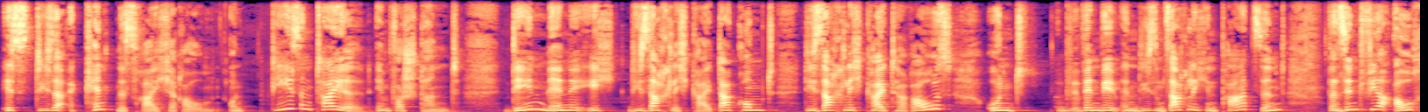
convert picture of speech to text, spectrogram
ist dieser erkenntnisreiche Raum. Und diesen Teil im Verstand, den nenne ich die Sachlichkeit. Da kommt die Sachlichkeit heraus und wenn wir in diesem sachlichen Part sind, dann sind wir auch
